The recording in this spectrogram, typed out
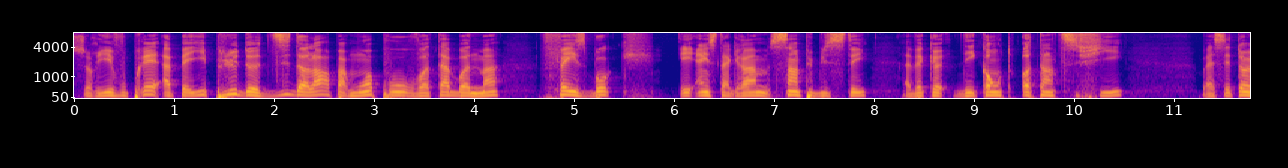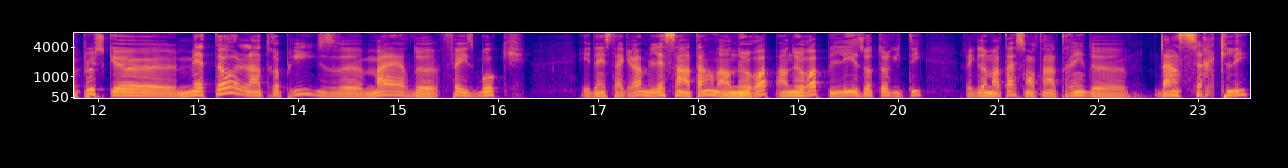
Seriez-vous prêt à payer plus de 10 dollars par mois pour votre abonnement Facebook et Instagram sans publicité avec euh, des comptes authentifiés? Ben, c'est un peu ce que Meta, l'entreprise euh, mère de Facebook et d'Instagram, laisse entendre en Europe. En Europe, les autorités réglementaires sont en train de, d'encercler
